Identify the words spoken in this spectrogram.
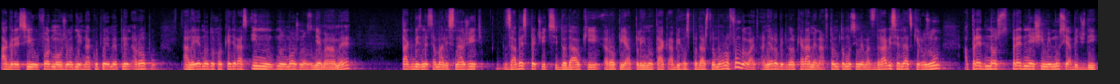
agresiu formou, že od nich nakupujeme plyn a ropu ale jednoducho, keď raz inú možnosť nemáme, tak by sme sa mali snažiť zabezpečiť si dodávky ropy a plynu tak, aby hospodárstvo mohlo fungovať a nerobiť veľké ramena. V tomto musíme mať zdravý sedliacký rozum a prednož, prednejšími musia byť vždy e,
